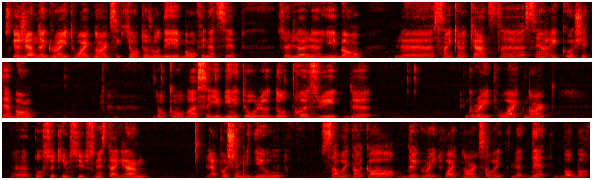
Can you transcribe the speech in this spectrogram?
Ce que j'aime de Great White North, c'est qu'ils ont toujours des bons phénotypes. Celui-là, il est bon. Le 514 euh, Saint-Henri Couche était bon. Donc, on va essayer bientôt d'autres produits de Great White North. Euh, pour ceux qui me suivent sur Instagram, la prochaine vidéo, ça va être encore de Great White North. Ça va être le Death Boba.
